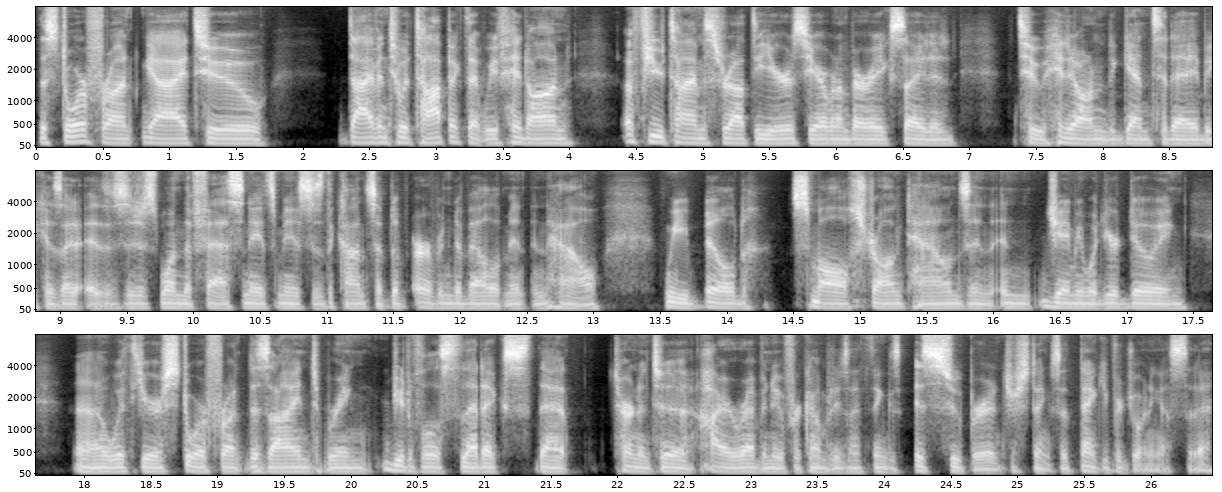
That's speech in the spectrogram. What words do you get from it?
the storefront guy, to dive into a topic that we've hit on a few times throughout the years here, but I'm very excited to hit on it again today because I, this is just one that fascinates me. This is the concept of urban development and how we build small, strong towns. And, and Jamie, what you're doing uh, with your storefront design to bring beautiful aesthetics that turn into higher revenue for companies, I think is, is super interesting. So thank you for joining us today.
